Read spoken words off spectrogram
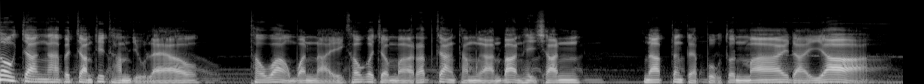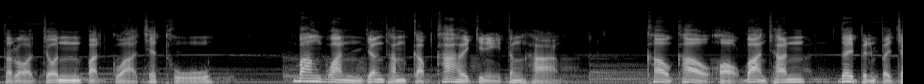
นอกจากงานประจำที่ทำอยู่แล้ว ถ้าว่างวันไหนเขาก็จะมารับจ้างทำงานบ้านให้ฉัน นับตั้งแต่ปลูกต้นไม้ไดหญ้า ตลอดจนปัดกวาดเช็ดถู บางวันยังทำกับข้าวให้กินอีกตั้งหากเข้าเข้าออกบ้านฉันได้เป็นประจ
